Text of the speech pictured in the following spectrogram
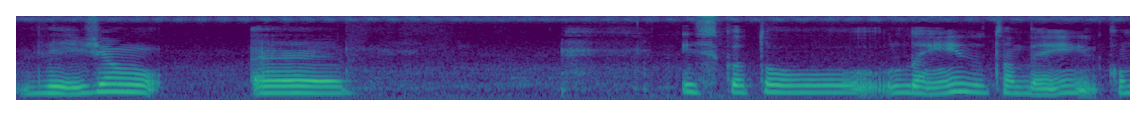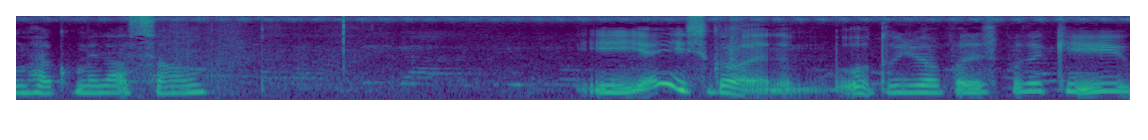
vejam é, isso que eu tô lendo também como recomendação. E é isso, galera. Outro dia vai aparecer por aqui,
